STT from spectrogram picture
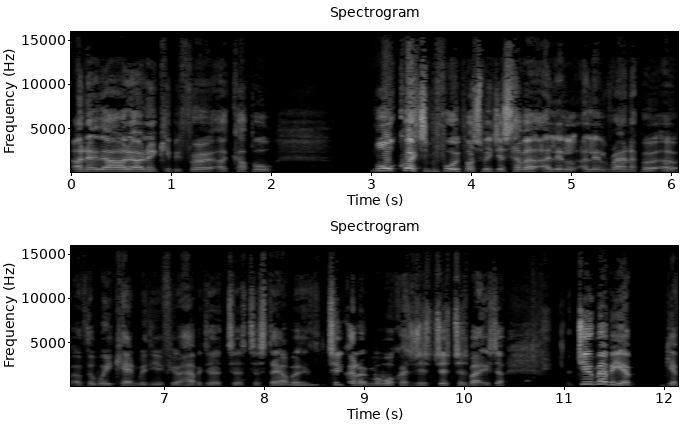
I know that I only keep you for a couple more questions before we possibly just have a, a little a little roundup of, of, the weekend with you if you're happy to, to, to stay on. But mm-hmm. two kind of more questions just, just, just about yourself. Do you remember your your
